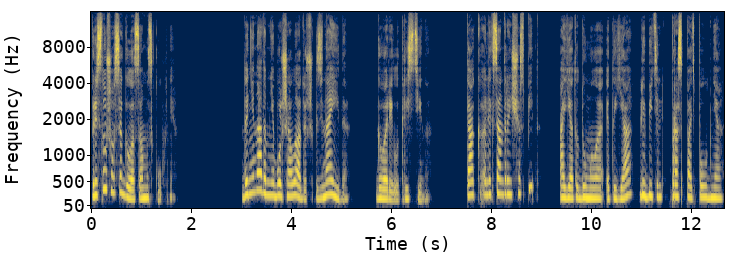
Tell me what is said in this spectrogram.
Прислушался к голосам из кухни. «Да не надо мне больше оладушек, Зинаида», — говорила Кристина. «Так Александра еще спит? А я-то думала, это я, любитель, проспать полдня».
